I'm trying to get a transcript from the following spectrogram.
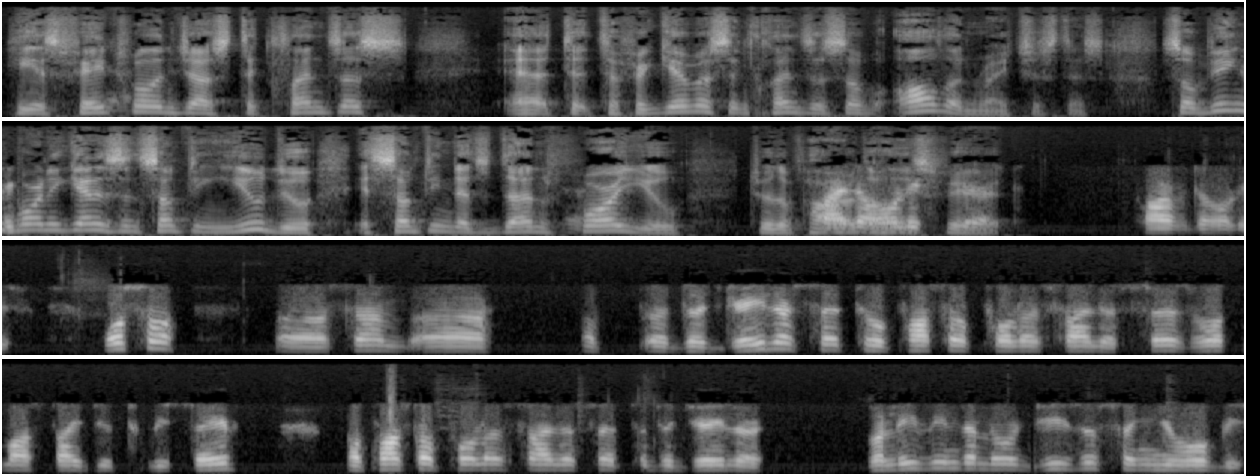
He is faithful and just to cleanse us." Uh, to, to forgive us and cleanse us of all unrighteousness. So being born again isn't something you do; it's something that's done for you through the power By of the the Holy Holy Spirit. Part of the Holy Spirit. Also, uh, Sam, uh, uh, uh, the jailer said to Apostle Paul and Silas, Sirs, what must I do to be saved? Apostle Paul and Silas said to the jailer, Believe in the Lord Jesus and you will be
